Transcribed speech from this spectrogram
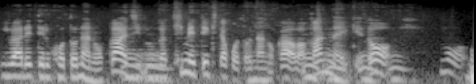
言われてることなのか、うんうん自分が決めてきたことなのかわかんないけど、もう、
